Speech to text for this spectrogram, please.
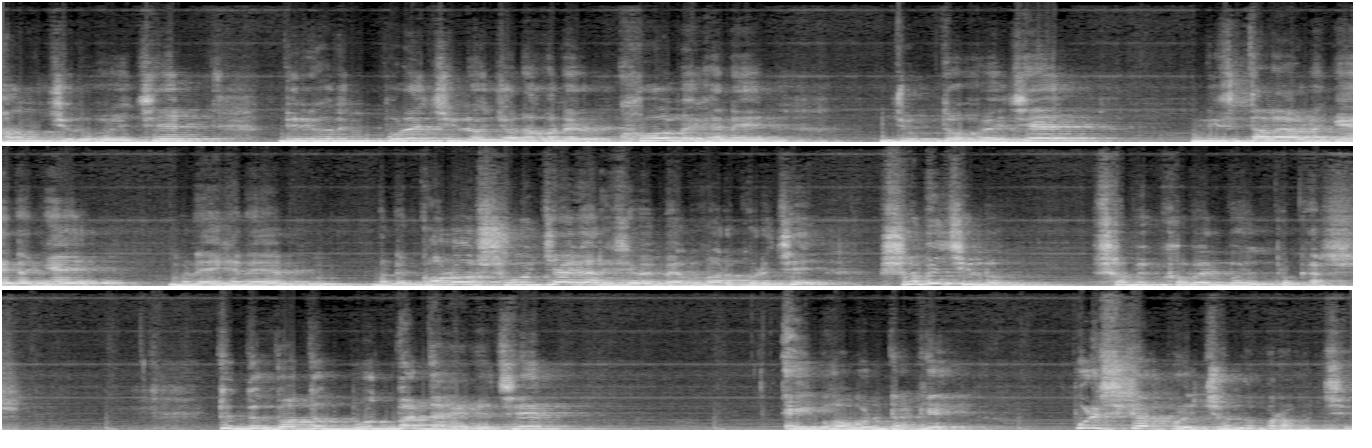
ভাঙচুর হয়েছে, দীর্ঘদিন পড়েছিল জনগণের ক্ষোভ এখানে যুক্ত হয়েছে নিচতলায় অনেকে এটাকে মানে এখানে মানে গণ শৌচাগার হিসেবে ব্যবহার করেছে। সবই ছিল, সবই ক্ষোভের বহিঃপ্রকাশ। কিন্তু গত বুধবার দেখা গেছে, এই ভবনটাকে পরিষ্কার পরিচ্ছন্ন করা হচ্ছে।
